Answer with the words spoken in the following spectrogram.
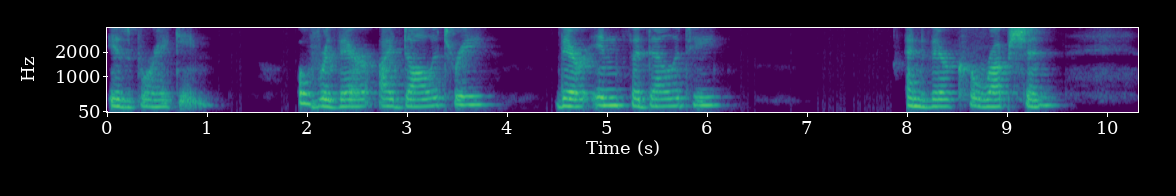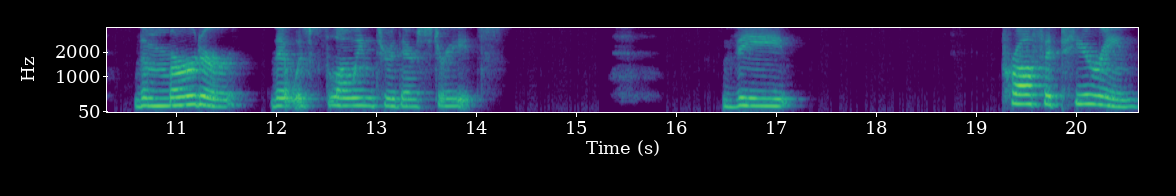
is breaking over their idolatry, their infidelity, and their corruption, the murder that was flowing through their streets, the profiteering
